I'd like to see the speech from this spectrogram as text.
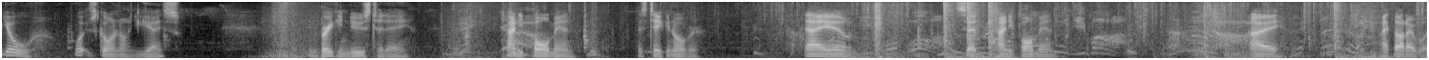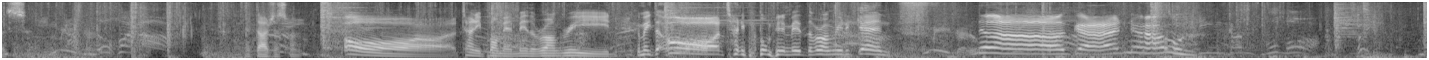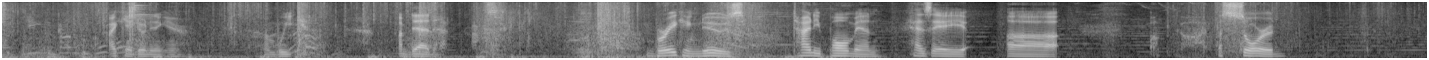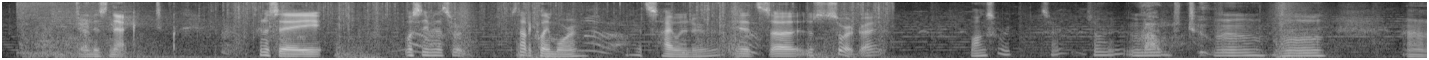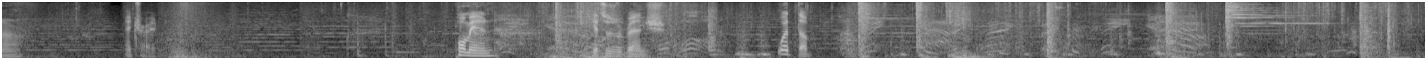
Yo, what is going on, you guys? In breaking news today, Tiny Pole Man has taken over. I am, said Tiny Pole Man. I, I thought I was. I thought this went. Oh, Tiny Pole Man made the wrong read. I make the. Oh, Tiny Pole Man made the wrong read again. No, God, no. I can't do anything here. I'm weak. I'm dead. Breaking news. Tiny Pole Man has a, uh, oh God, a sword in his neck. I'm gonna say, what's the name of that sword? It's not a claymore. It's Highlander. It's, uh, just a sword, right? Long sword? Sorry? Sorry? Mm, Round two. mm, mm. I don't know. I tried. Poor man gets his revenge. What the?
